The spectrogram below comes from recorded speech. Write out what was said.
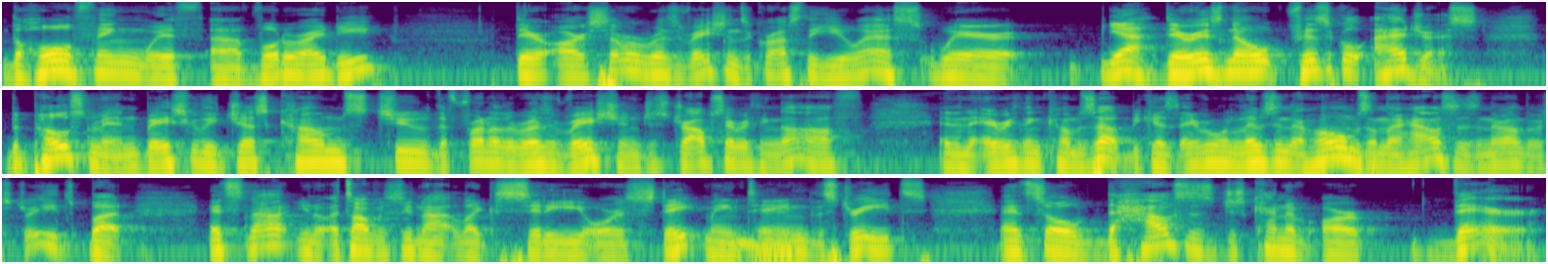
The whole thing with uh, voter ID. There are several reservations across the U.S. where yeah, there is no physical address. The postman basically just comes to the front of the reservation, just drops everything off, and then everything comes up because everyone lives in their homes, on their houses, and they're on their streets. But it's not, you know, it's obviously not like city or state maintained mm-hmm. the streets, and so the houses just kind of are there.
